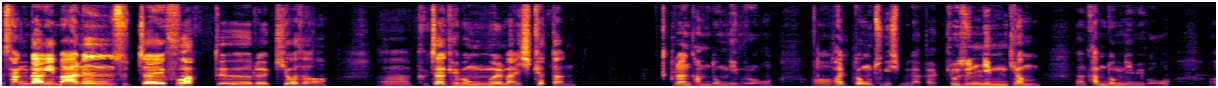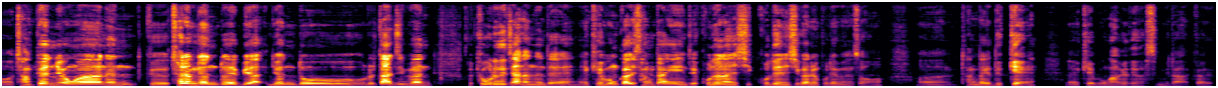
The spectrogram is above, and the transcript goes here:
상당히 많은 숫자의 후학들을 키워서 어, 극장 개봉을 많이 시켰던 그런 감독님으로 어, 활동 중이십니다. 그러니까 교수님 겸 어, 감독님이고 어, 장편 영화는 그 촬영 연도에 비한 연도를 따지면 그렇게 오래되지 않았는데 개봉까지 상당히 이제 고난한 시, 고된 시간을 보내면서 어, 상당히 늦게 예, 개봉하게 되었습니다. 그러니까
